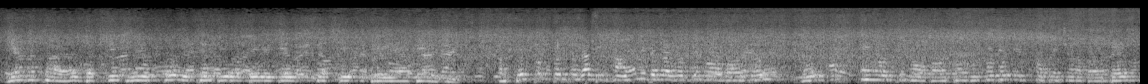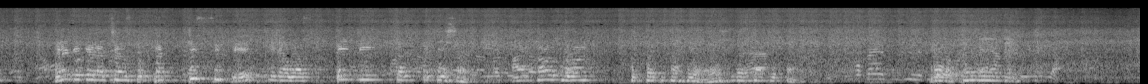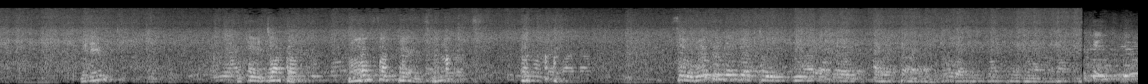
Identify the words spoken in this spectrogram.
Yana tires that give you durability, safety, and reliability. A simple question that we have, anything I to know about them, we'll ask you to know about them, we'll give information about them. Then you get a chance to participate in our spinning competition. I found one competitor here. The start with that? Oh, tell me your name. Your name? Okay, welcome. Long for parents, you know? so what do we get to do about our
